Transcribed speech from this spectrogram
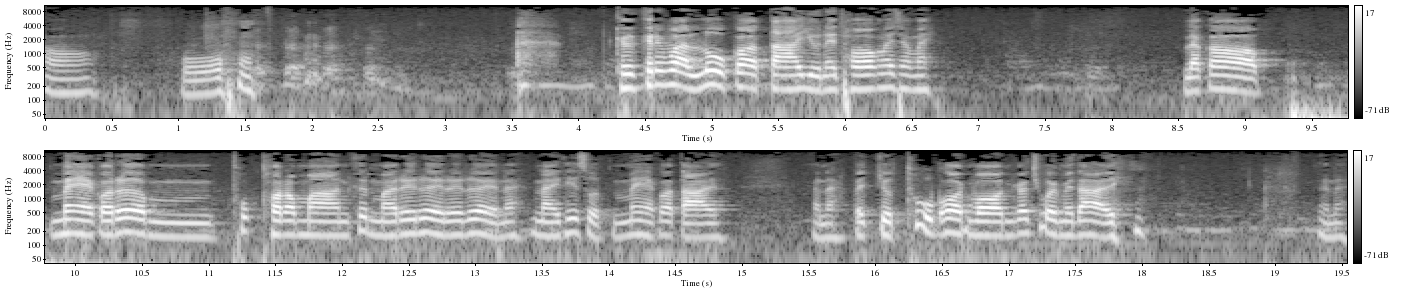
อ๋อโหคือเรียกว่าลูกก็ตายอยู่ในท้องแล้วใช่ไหม แล้วก็แม่ก็เริ่มทุกทรมานขึ้นมาเรื่อยๆเรื่อยๆนะ ในที่สุดแม่ก็ตายนะไปจุดทูบอ้อนวอนก็ช่วยไม่ได้นะ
